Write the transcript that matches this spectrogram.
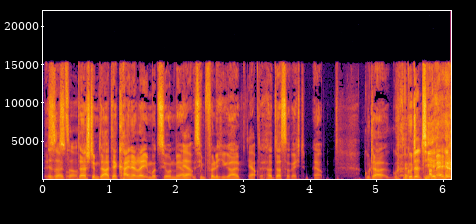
Ist auch halt so. Das stimmt, da hat er keinerlei Emotionen mehr. Ja. Ist ihm völlig egal. Ja. Da hat das recht. Ja. Guter, gu- Guter Tier- am Ende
